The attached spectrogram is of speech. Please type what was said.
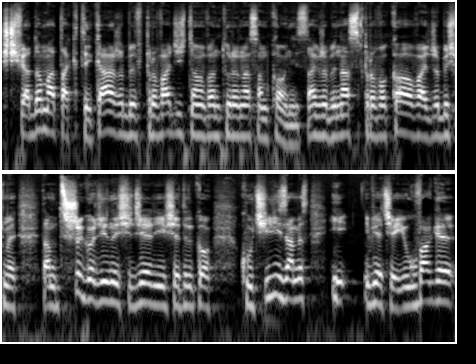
świadoma taktyka, żeby wprowadzić tę awanturę na sam koniec, tak? Żeby nas sprowokować, żebyśmy tam trzy godziny siedzieli i się tylko kłócili zamiast i wiecie, i uwagę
